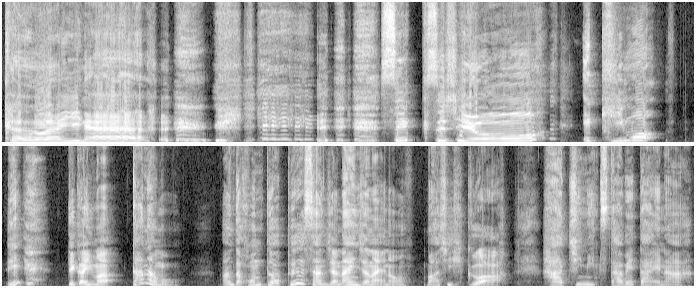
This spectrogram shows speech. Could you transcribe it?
かわいいなセックスしようえ、キえ？ってか今、ダナもあんた本当はプーさんじゃないんじゃないの？マジ引くわ。蜂蜜食べたいな。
